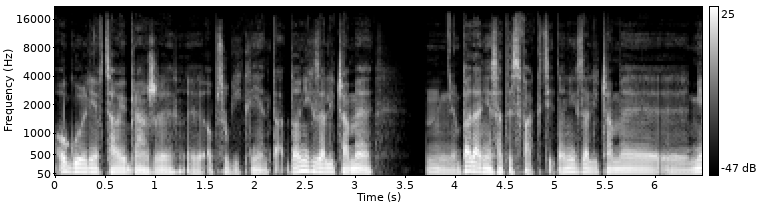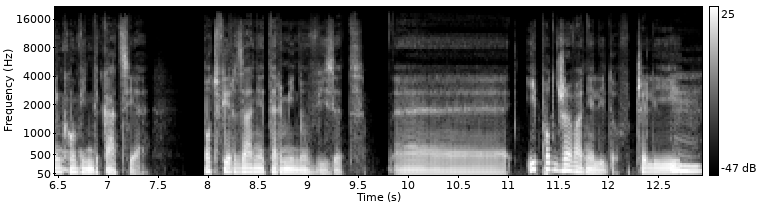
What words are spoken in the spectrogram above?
ogólnie w całej branży y, obsługi klienta. Do nich zaliczamy mm, badanie satysfakcji, do nich zaliczamy y, miękką windykację, potwierdzanie terminów wizyt e, i podgrzewanie lidów, czyli Mm.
